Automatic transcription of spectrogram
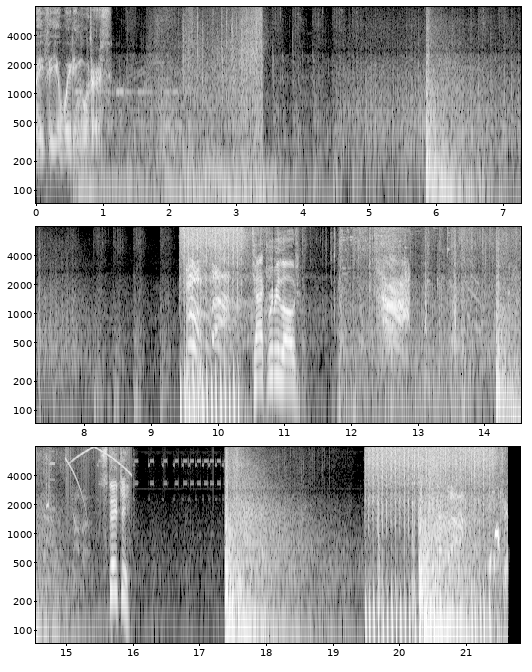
UAV awaiting orders. Tac reload. Sticky.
